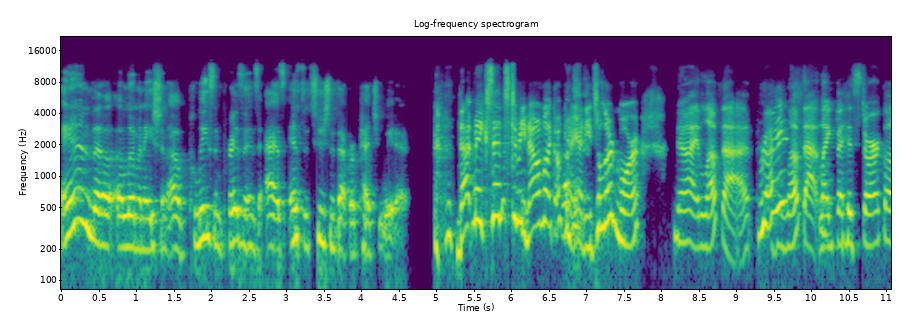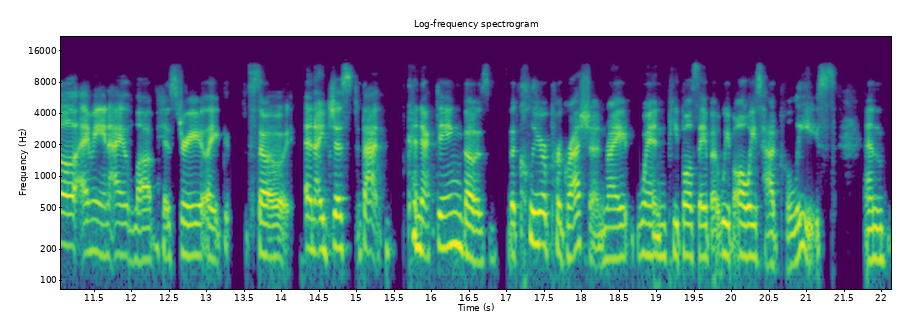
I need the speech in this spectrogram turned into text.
and the elimination of police and prisons as institutions that perpetuate it. that makes sense to me. Now I'm like, okay, I need to learn more. No, I love that. Right. I love that. Like the historical, I mean, I love history. Like, so, and I just that connecting those, the clear progression, right? When people say, but we've always had police and,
